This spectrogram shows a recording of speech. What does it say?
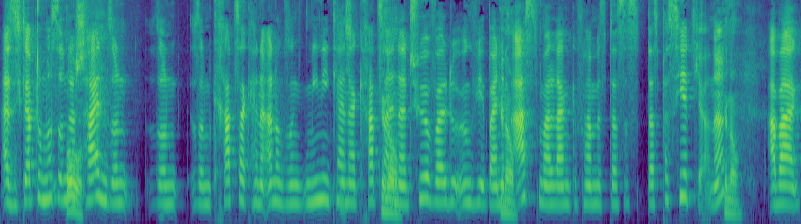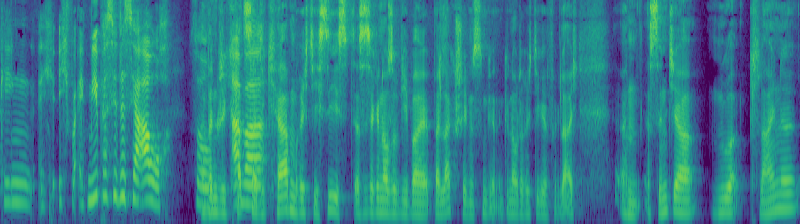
Also ich glaube, du musst unterscheiden, oh. so ein so ein, so ein Kratzer, keine Ahnung, so ein mini kleiner Kratzer genau. in der Tür, weil du irgendwie bei einem genau. Ast mal lang gefahren bist, das ist, das passiert ja, ne? Genau. Aber gegen, ich, ich, mir passiert das ja auch. So, aber wenn du die Kratzer, die Kerben richtig siehst, das ist ja genauso wie bei, bei Lackschäden, das ist genau der richtige Vergleich. Ähm, es sind ja nur kleine,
